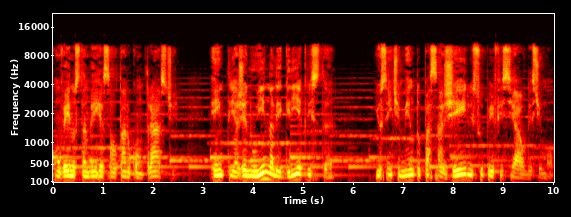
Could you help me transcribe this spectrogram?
Convém-nos também ressaltar o contraste entre a genuína alegria cristã e o sentimento passageiro e superficial deste mundo.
